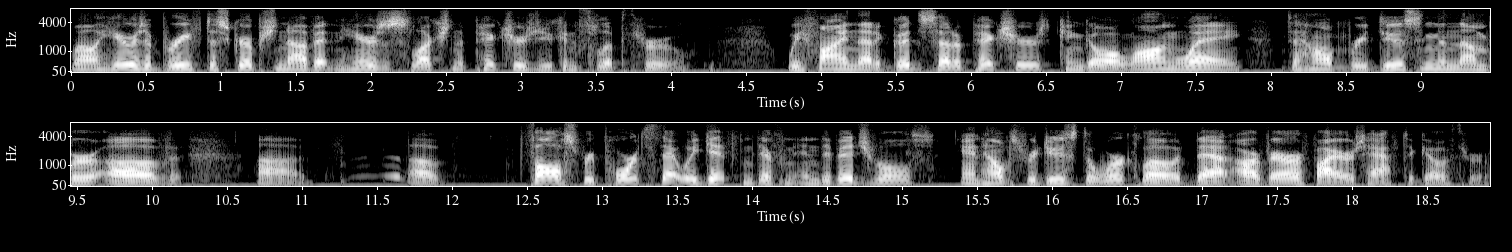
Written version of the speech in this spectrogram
well, here's a brief description of it and here's a selection of pictures you can flip through we find that a good set of pictures can go a long way to help reducing the number of, uh, of false reports that we get from different individuals and helps reduce the workload that our verifiers have to go through.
